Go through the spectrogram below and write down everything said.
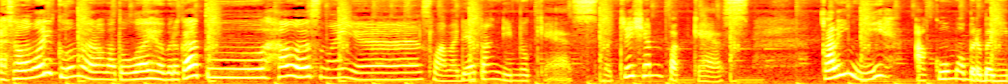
Assalamualaikum warahmatullahi wabarakatuh. Halo semuanya. Selamat datang di Nukes Nutrition Podcast. Kali ini aku mau berbagi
